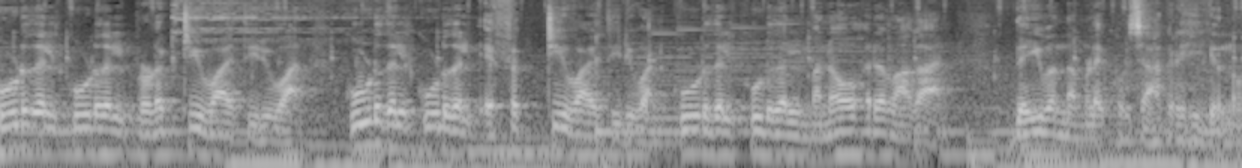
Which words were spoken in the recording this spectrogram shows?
കൂടുതൽ കൂടുതൽ പ്രൊഡക്റ്റീവായി തീരുവാൻ കൂടുതൽ കൂടുതൽ എഫക്റ്റീവായി തീരുവാൻ കൂടുതൽ കൂടുതൽ മനോഹരമാകാൻ ദൈവം നമ്മളെക്കുറിച്ച് ആഗ്രഹിക്കുന്നു.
